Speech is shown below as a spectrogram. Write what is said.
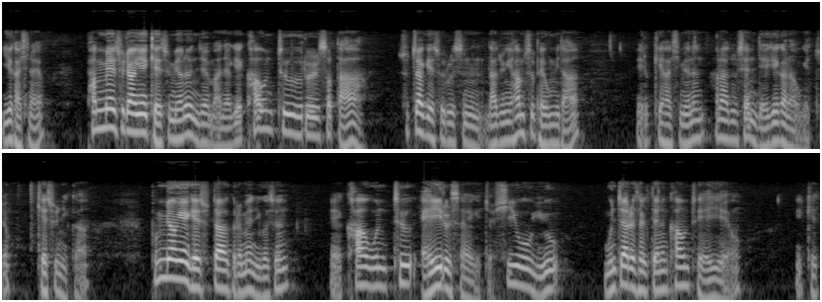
이해 가시나요? 판매 수량의 개수면은 이제 만약에 카운트를 썼다. 숫자 개수를 쓰는 나중에 함수 배웁니다. 이렇게 하시면은 하나, 둘, 셋, 네 개가 나오겠죠. 개수니까. 분명의 개수다 그러면 이것은 예, count a를 써야겠죠. COU 문자를 셀 때는 count a예요. 이렇게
